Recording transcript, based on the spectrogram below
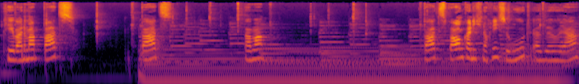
Okay, warte mal. Bats. Bats. Warte mal. Schwarz bauen kann ich noch nicht so gut, also ja.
